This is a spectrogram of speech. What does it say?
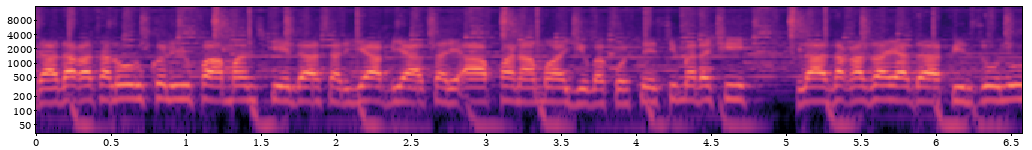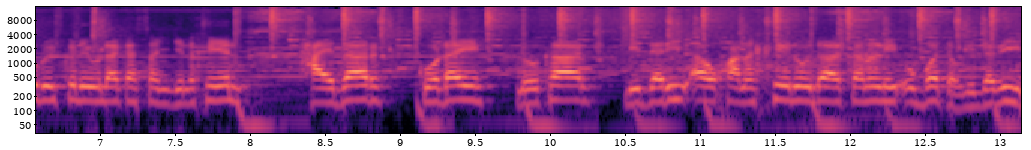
د دغه څلورو کلیو په منځ کې د سریاب یا سرې آب په نامه یوه کوچنۍ سیمه ده چې له دغه ځایه د پنځو نورو کلیو لکه سنګیل خیل، حیدر، کوډۍ، نوکر، بیدري او خانخیلو د کرنې اوبه تولیدوي.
